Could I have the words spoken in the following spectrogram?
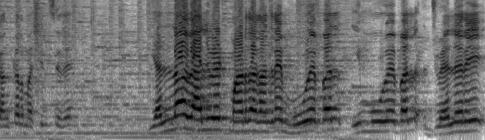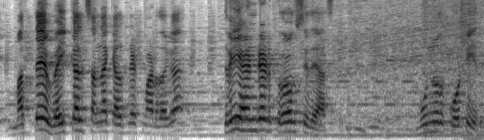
ಕಂಕರ್ ಮಷೀನ್ಸ್ ಇದೆ. ಎಲ್ಲ ವ್ಯಾಲ್ಯೂಯೇಟ್ ಮಾಡಿದಾಗ ಅಂದ್ರೆ ಮೂವೇಬಲ್ ಇಮ್ಮೂವೇಬಲ್ ಜ್ಯುವೆಲರಿ ಮತ್ತೆ ವೆಹಿಕಲ್ಸ್ ಅನ್ನ ಕ್ಯಾಲ್ಕುಲೇಟ್ ಮಾಡಿದಾಗ ತ್ರೀ ಹಂಡ್ರೆಡ್ ಕ್ರೋರ್ಸ್ ಇದೆ ಆಸ್ತಿ. ಮುನ್ನೂರು ಕೋಟಿ ಇದೆ.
